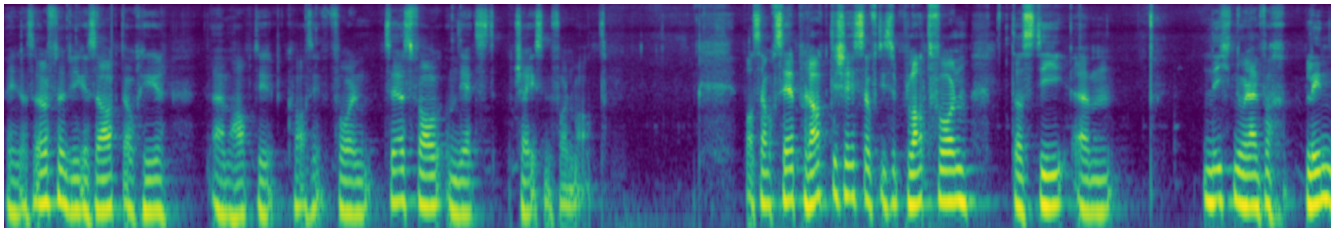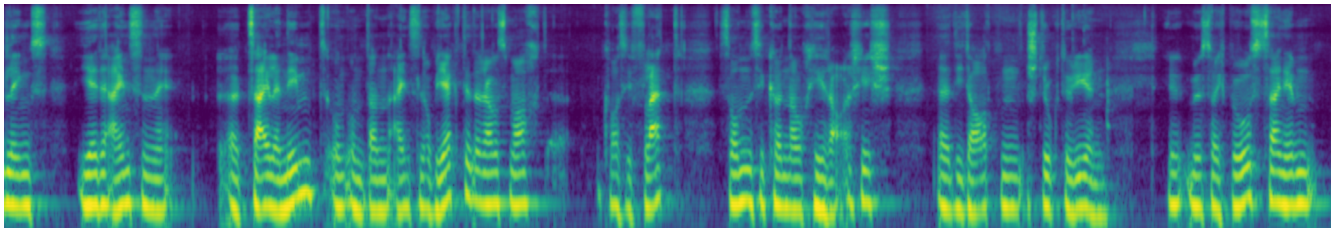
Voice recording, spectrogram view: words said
Wenn ihr das öffnet, wie gesagt, auch hier ähm, habt ihr quasi vorhin CSV und jetzt JSON-Format. Was auch sehr praktisch ist auf dieser Plattform, dass die ähm, nicht nur einfach blindlings jede einzelne äh, Zeile nimmt und, und dann einzelne Objekte daraus macht, äh, quasi flat, sondern sie können auch hierarchisch äh, die Daten strukturieren. Ihr müsst euch bewusst sein, eben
